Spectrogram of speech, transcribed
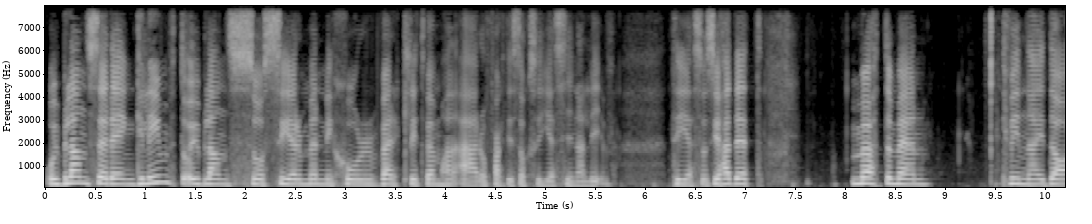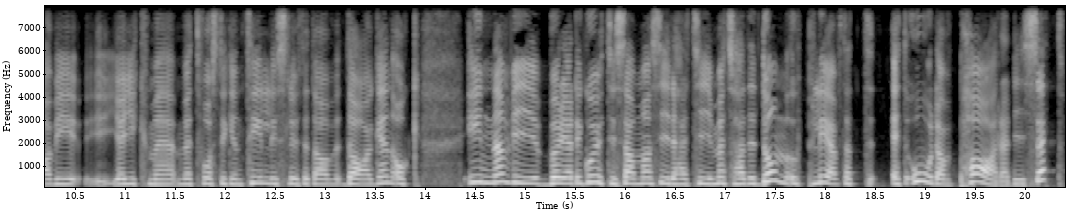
Och ibland så är det en glimt och ibland så ser människor verkligt vem han är och faktiskt också ger sina liv till Jesus. Jag hade ett möte med en kvinna idag. Vi, jag gick med, med två stycken till i slutet av dagen och innan vi började gå ut tillsammans i det här teamet så hade de upplevt att ett ord av paradiset.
